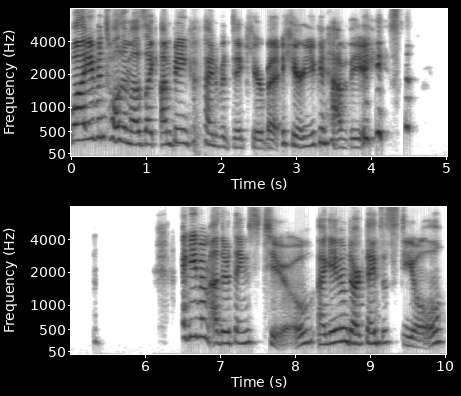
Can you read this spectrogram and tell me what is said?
Well, I even told him I was like, I'm being kind of a dick here, but here you can have these. I gave him other things too. I gave him Dark Knights of Steel.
